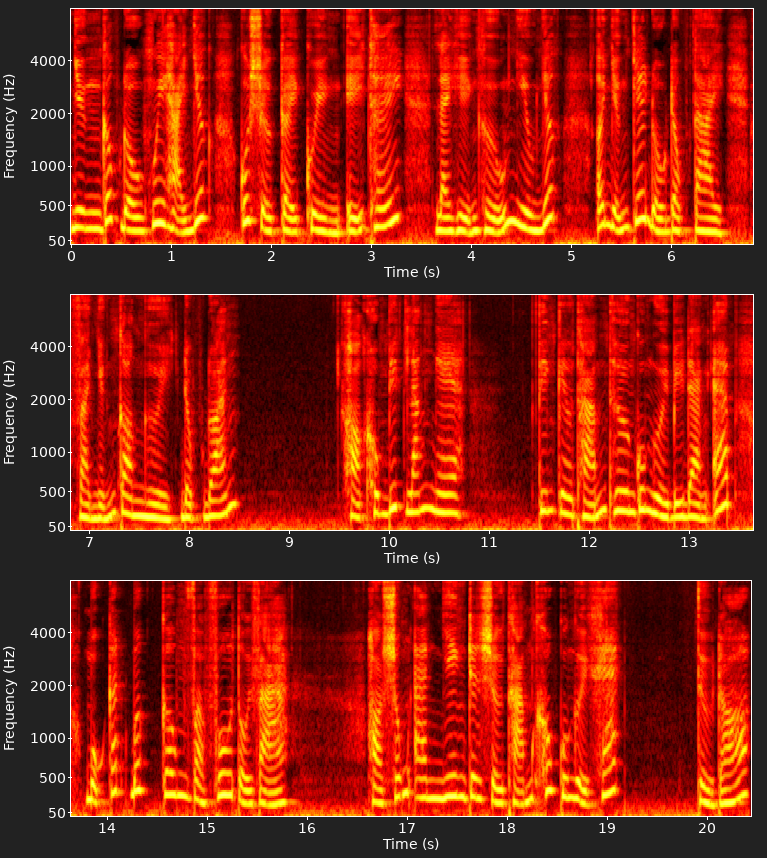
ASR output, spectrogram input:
Nhưng góc độ nguy hại nhất của sự cậy quyền ý thế lại hiện hữu nhiều nhất ở những chế độ độc tài và những con người độc đoán họ không biết lắng nghe. Tiếng kêu thảm thương của người bị đàn áp một cách bất công và vô tội vạ. Họ sống an nhiên trên sự thảm khốc của người khác. Từ đó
